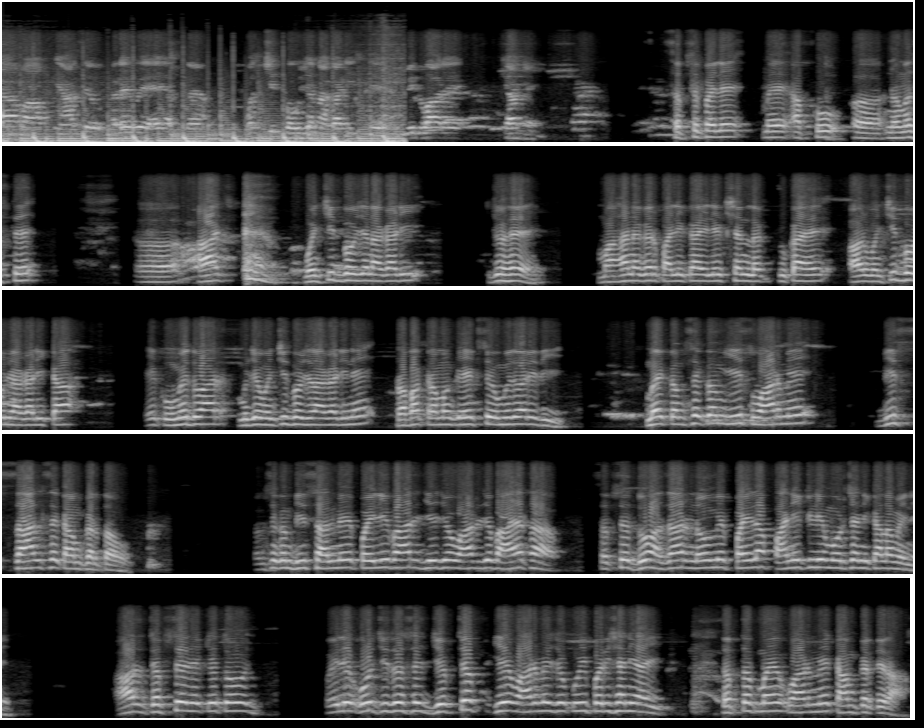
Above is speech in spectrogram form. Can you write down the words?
साहब आप यहाँ से खड़े हुए हैं, अपना वंचित बहुजन आघाड़ी से उम्मीदवार है, क्या कहें? सबसे पहले मैं आपको नमस्ते। आज वंचित बहुजन आघाड़ी जो है महानगर पालिका इलेक्शन लग चुका है और वंचित बहुजन आघाड़ी का एक उम्मीदवार, मुझे वंचित बहुजन आघाड़ी ने प्रभाग क्रमांक एक से उम्मीदवारी दी। मैं कम से कम इस वार्ड में 20 साल से काम करता हूँ। कम से कम 20 साल में पहली बार ये जो वार्ड जब आया था, सबसे 2009 में पहला पानी के लिए मोर्चा निकाला मैंने। और जब से लेके तो पहले वो चीज़ों से जब जब ये वार्ड में जो कोई परेशानी आई, तब तक मैं वार्ड में काम करते रहा।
